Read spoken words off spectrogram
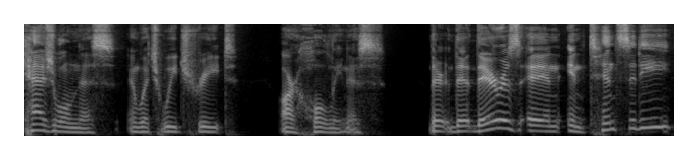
casualness in which we treat our holiness. There, there, there is an intensity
